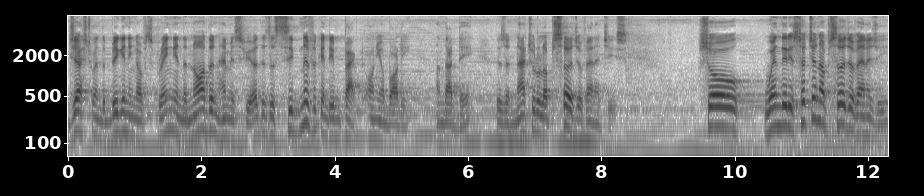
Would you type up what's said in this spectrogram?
Just when the beginning of spring in the northern hemisphere, there's a significant impact on your body on that day. There's a natural upsurge of energies. So, when there is such an upsurge of energy,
